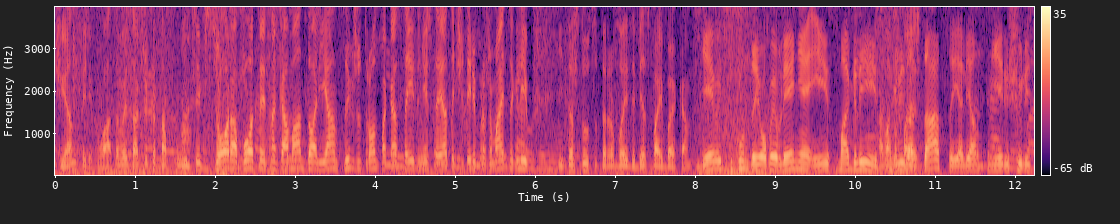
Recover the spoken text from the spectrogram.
Чен перехватывает также катапульты. Все работает на команду Альянс. Их же трон пока стоит. У них стоят Т4, прожимается глиф. И дождутся Террорблейда без байбека. 9 секунд до его появления и смогли, смогли Отступают. дождаться, и Альянс не решились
